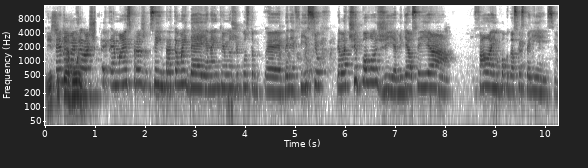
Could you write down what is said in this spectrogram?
Isso é, que é não, ruim. eu acho que é mais para ter uma ideia, né, em termos de custo-benefício, é, pela tipologia. Miguel, você ia falar aí um pouco da sua experiência.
